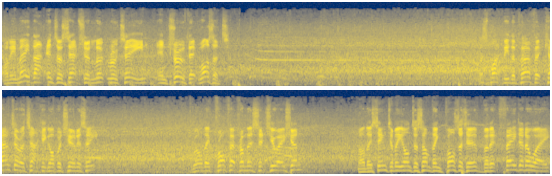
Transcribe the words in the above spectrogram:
Well, he made that interception look routine. In truth, it wasn't. This might be the perfect counter-attacking opportunity. Will they profit from this situation? Well, they seem to be onto something positive, but it faded away.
